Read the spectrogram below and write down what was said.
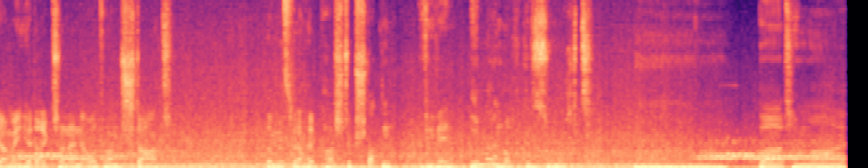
Wir haben ja hier direkt schon ein Auto am Start. Dann müssen wir halt ein paar Stück schrotten. Wir werden immer noch gesucht. Hm, warte mal.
